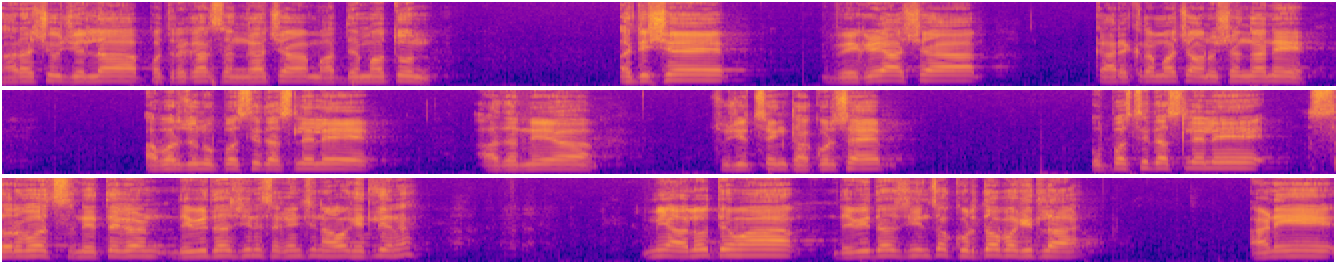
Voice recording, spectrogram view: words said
धाराशिव जिल्हा पत्रकार संघाच्या माध्यमातून अतिशय वेगळ्या अशा कार्यक्रमाच्या अनुषंगाने आवर्जून उपस्थित असलेले आदरणीय सुजित सिंग ठाकूर साहेब उपस्थित असलेले सर्वच नेतेगण देवीदासजीने सगळ्यांची नावं घेतली ना? मी आलो तेव्हा देवीदासजींचा कुर्ता बघितला आणि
